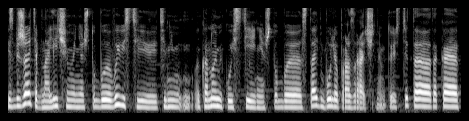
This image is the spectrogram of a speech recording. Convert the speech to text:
избежать обналичивания, чтобы вывести экономику из тени, чтобы стать более прозрачным. То есть это такая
